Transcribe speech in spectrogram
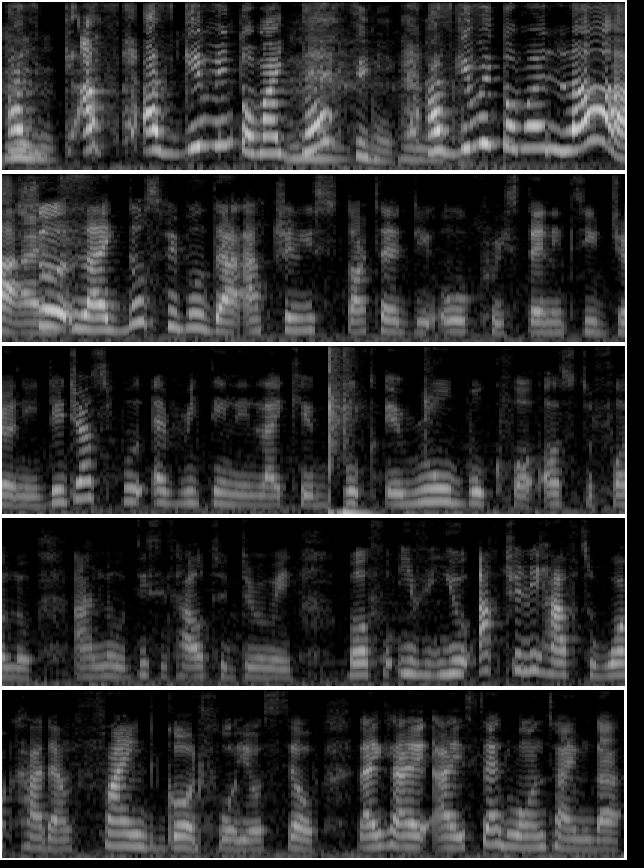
has, Mm-hmm. has has given to my destiny has given to my life So, like those people that actually started the old Christianity journey, they just put everything in like a book, a rule book for us to follow and know this is how to do it. But for, if you actually have to work hard and find God for yourself, like I, I said one time that,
